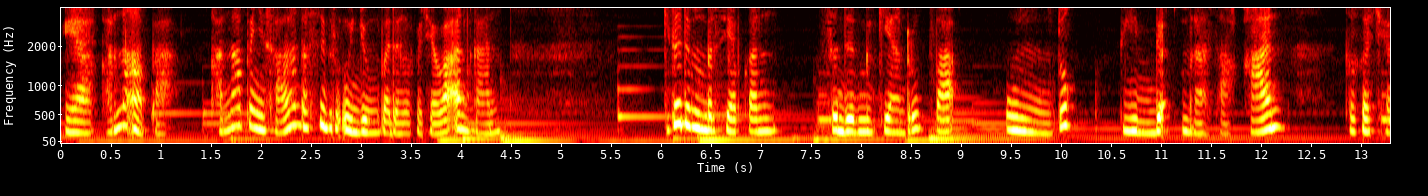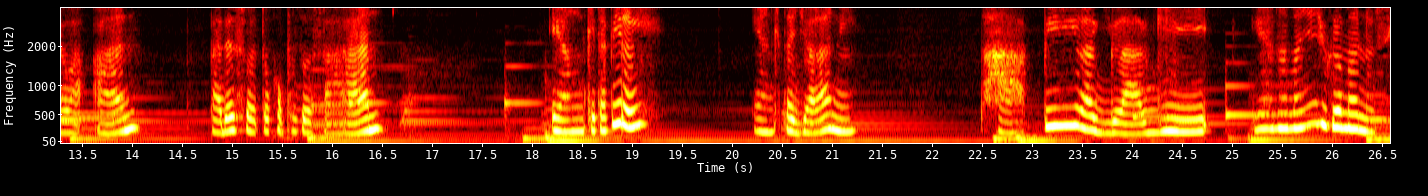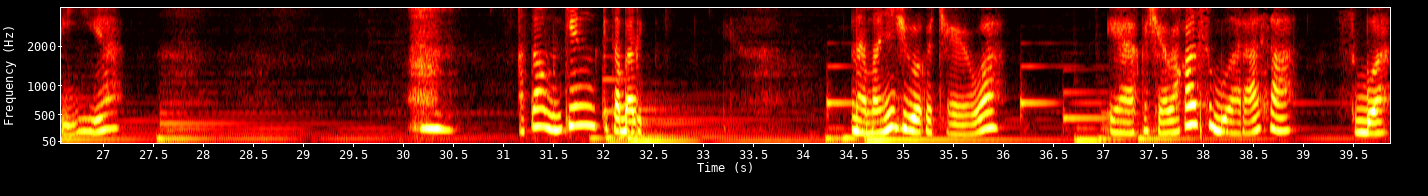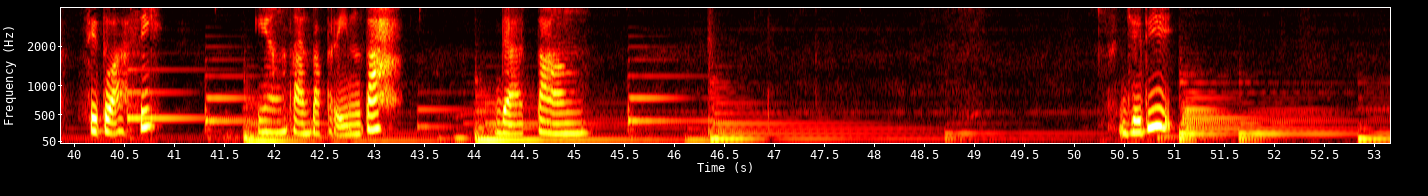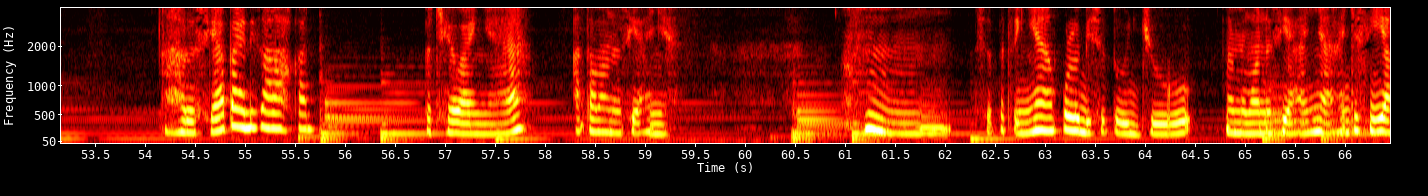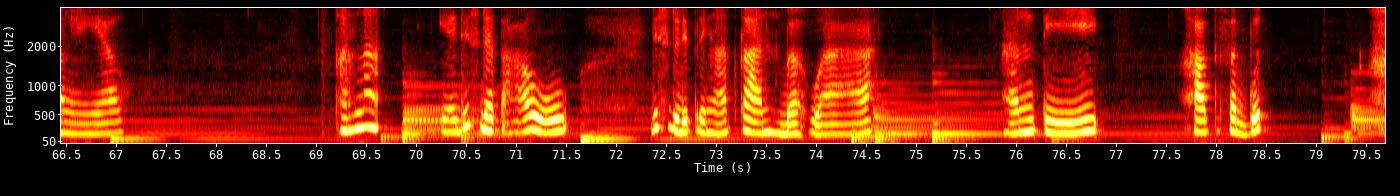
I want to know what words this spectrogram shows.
Ya karena apa? Karena penyesalan pasti berujung pada kekecewaan kan? Kita udah mempersiapkan sedemikian rupa untuk tidak merasakan kekecewaan pada suatu keputusan yang kita pilih, yang kita jalani. Tapi lagi-lagi ya namanya juga manusia. Hmm, atau mungkin kita balik. Namanya juga kecewa. Ya kecewa kan sebuah rasa, sebuah situasi yang tanpa perintah datang. Jadi harus siapa yang disalahkan? Kecewanya atau manusianya? Hmm, sepertinya aku lebih setuju memang manusianya aja sih yang ngeyel. Karena ya dia sudah tahu, dia sudah diperingatkan bahwa nanti hal tersebut,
